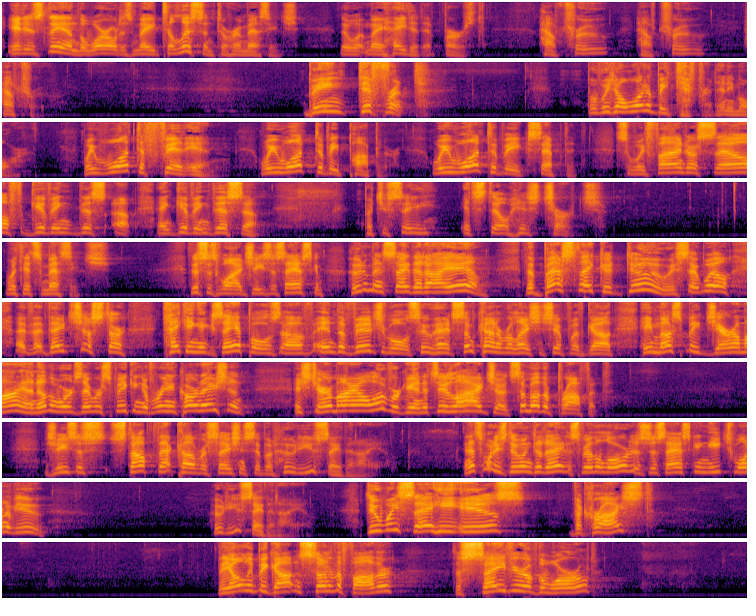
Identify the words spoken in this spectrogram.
It is then the world is made to listen to her message, though it may hate it at first. How true, how true, how true. Being different but we don't want to be different anymore. We want to fit in. We want to be popular. We want to be accepted. So we find ourselves giving this up and giving this up. But you see, it's still His church with its message. This is why Jesus asked him, Who do men say that I am? The best they could do is say, Well, they just are taking examples of individuals who had some kind of relationship with God. He must be Jeremiah. In other words, they were speaking of reincarnation. It's Jeremiah all over again. It's Elijah. It's some other prophet. Jesus stopped that conversation and said, But who do you say that I am? And that's what he's doing today. The Spirit of the Lord is just asking each one of you, Who do you say that I am? Do we say he is the Christ? The only begotten Son of the Father, the Savior of the world,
